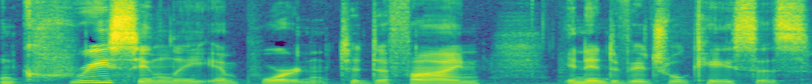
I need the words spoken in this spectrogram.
increasingly important to define in individual cases.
